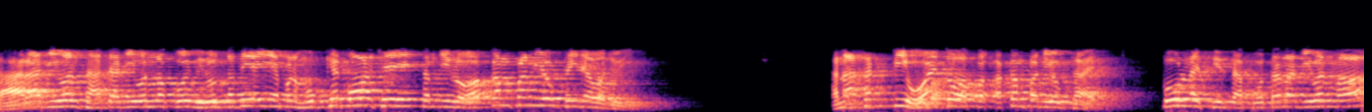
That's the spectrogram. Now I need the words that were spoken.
સારા જીવન, સાચા જીવનનો કોઈ વિરોધ નથી અહીંયા, પણ મુખ્ય કોણ છે એ સમજી લો, અકંપન યોગ થઈ જવો જોઈએ. અનાસક્તિ હોય તો અકંપન યોગ થાય. પૂર્ણ સ્થિરતા, પોતાના જીવનમાં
